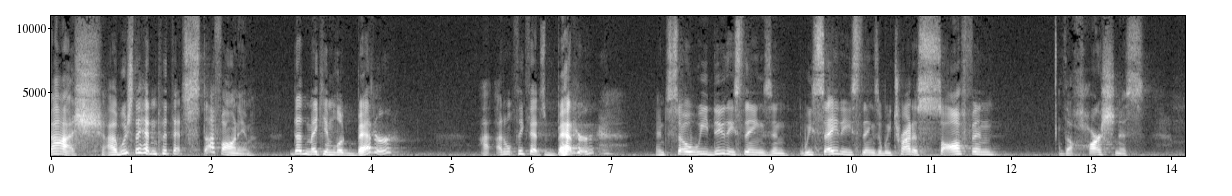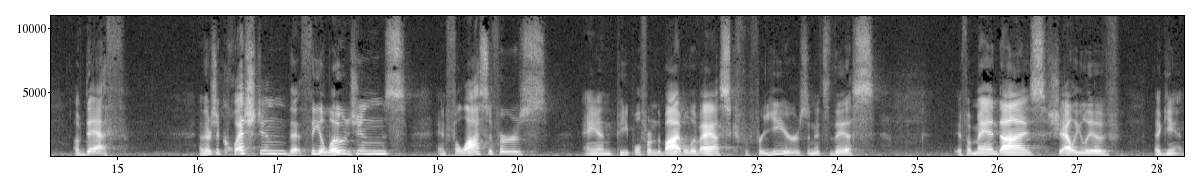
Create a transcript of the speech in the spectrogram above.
Gosh, I wish they hadn't put that stuff on him. It doesn't make him look better. I, I don't think that's better. And so we do these things and we say these things and we try to soften the harshness of death. And there's a question that theologians and philosophers and people from the Bible have asked for, for years, and it's this If a man dies, shall he live again?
